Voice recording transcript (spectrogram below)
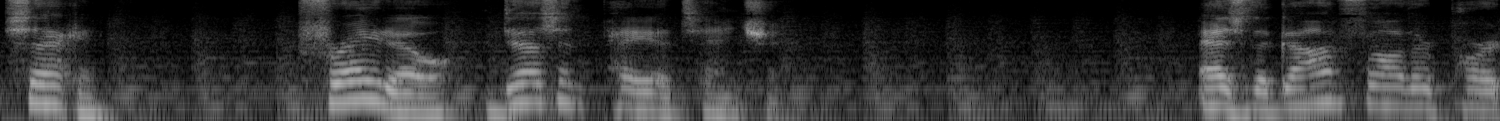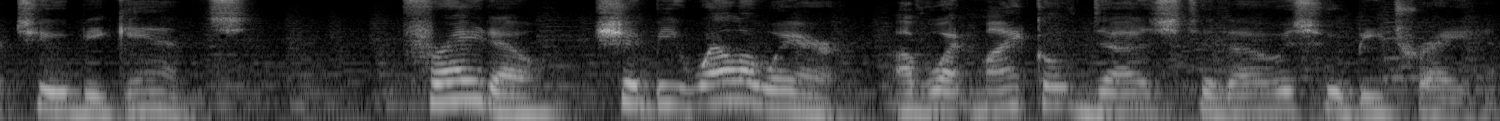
Second, Fredo doesn't pay attention. As The Godfather Part 2 begins, Fredo should be well aware of what Michael does to those who betray him.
